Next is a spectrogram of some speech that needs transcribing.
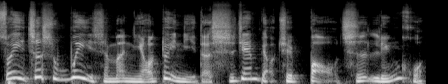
所以这是为什么你要对你的时间表去保持灵活，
